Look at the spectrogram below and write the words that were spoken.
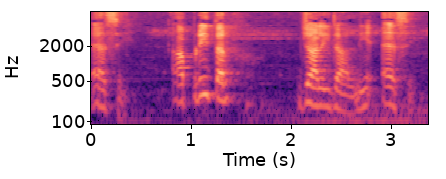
ऐसे, अपनी तरफ़ जाली डालनी है, ऐसे।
